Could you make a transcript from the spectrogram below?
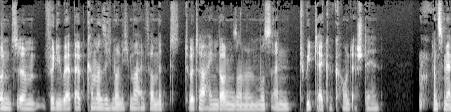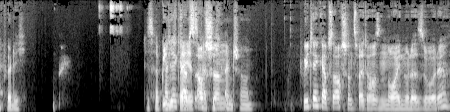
Und ähm, für die Web-App kann man sich noch nicht mal einfach mit Twitter einloggen, sondern muss einen TweetDeck-Account erstellen. Ganz merkwürdig. Deshalb kann ich TweetDeck da gab's jetzt auch schon- nicht reinschauen. TweetDeck gab es auch schon 2009 oder so, oder?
